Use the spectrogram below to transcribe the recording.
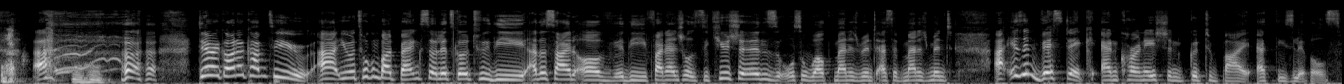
mm-hmm. Deryck, I want to come to you. Uh, you were talking about banks, so let's go to the other side of the financial institutions, also wealth management, asset management. Uh, is Investec and Coronation good to buy at these levels?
